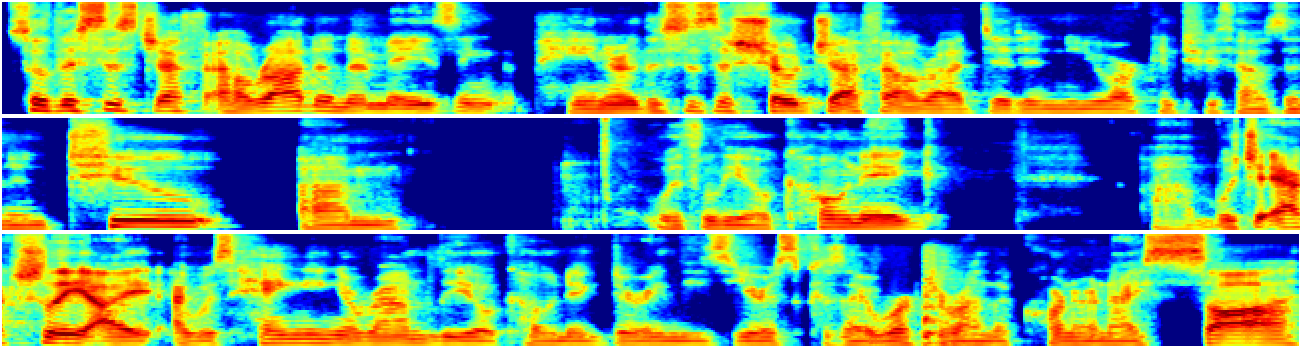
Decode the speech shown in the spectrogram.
So this is Jeff Elrod, an amazing painter. This is a show Jeff Elrod did in New York in 2002. Um, with Leo Koenig, um, which actually I, I was hanging around Leo Koenig during these years because I worked around the corner and I saw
